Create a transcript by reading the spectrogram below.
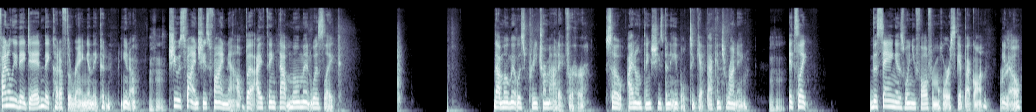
Finally, they did. They cut off the ring and they could, you know, Mhm. she was fine. She's fine now. But I think that moment was like, that moment was pretty traumatic for her. So I don't think she's been able to get back into running Mhm. it's like the saying is when you fall from a horse, get back on, you know,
